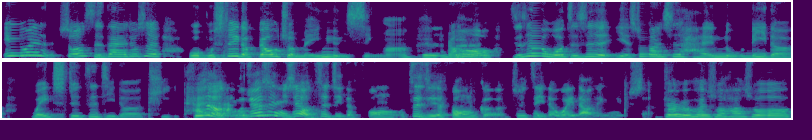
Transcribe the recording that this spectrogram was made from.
因为说实在，就是我不是一个标准美女型嘛，嗯、然后只是我只是也算是还努力的维持自己的体态。就是有，我觉得是你是有自己的风，自己的风格，就是自己的味道的一个女生。Jerry 会说，他说。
